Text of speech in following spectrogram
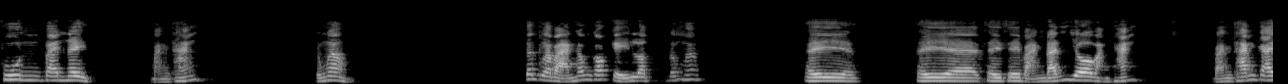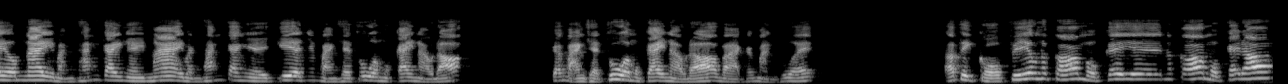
full penny bạn thắng đúng không? Tức là bạn không có kỷ luật, đúng không? Thì thì ờ, thì thì bạn đánh vô bạn thắng. Bạn thắng cây hôm nay, bạn thắng cây ngày mai, bạn thắng cây ngày kia, nhưng bạn sẽ thua một cây nào đó. Các bạn sẽ thua một cây nào đó và các bạn thua hết. Đó thì cổ phiếu nó có một cái, nó có một cái đó.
